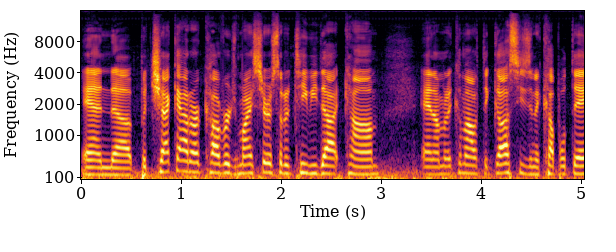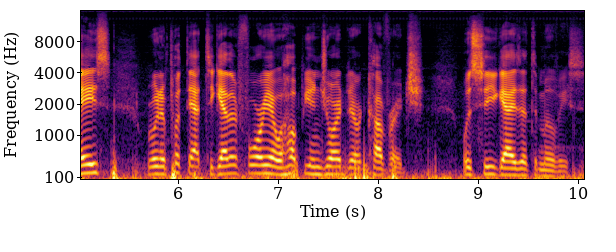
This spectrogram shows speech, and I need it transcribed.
And uh, But check out our coverage, mysarasota.tv.com. And I'm going to come out with the Gussies in a couple days. We're going to put that together for you. I hope you enjoyed our coverage. We'll see you guys at the movies.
